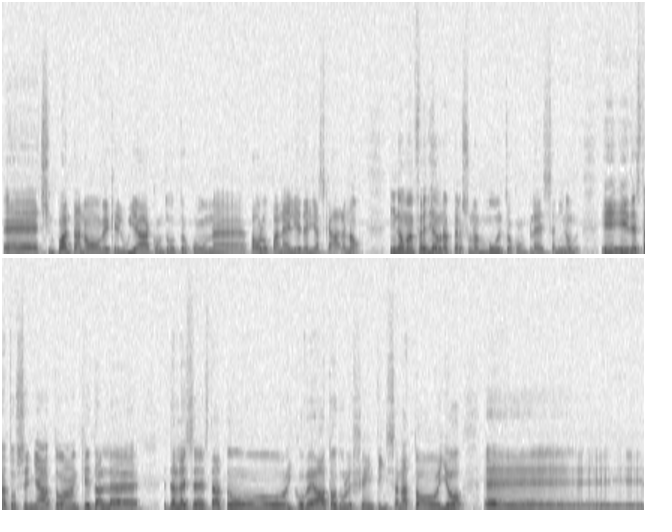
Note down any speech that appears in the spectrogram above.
eh, 59 che lui ha condotto con eh, Paolo Panelli e Delia Scala. No, Nino Manfredi è una persona molto complessa Nino- ed è stato segnato anche dal- dall'essere stato ricoverato adolescente in sanatorio eh,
